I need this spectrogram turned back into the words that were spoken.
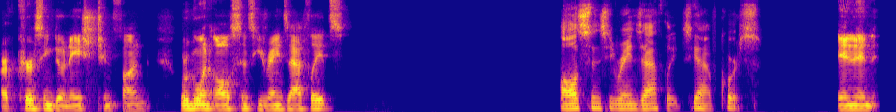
our cursing donation fund? We're going all Cincy Reigns athletes. All Cincy Reigns athletes, yeah, of course. And then,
